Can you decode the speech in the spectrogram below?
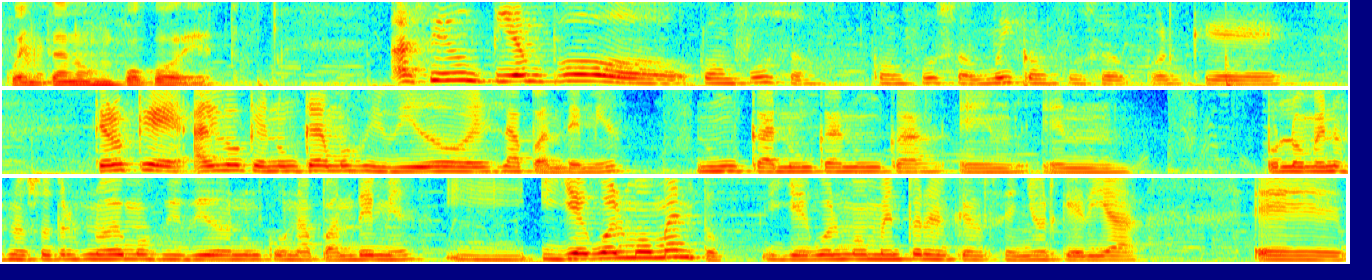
Cuéntanos un poco de esto. Ha sido un tiempo confuso, confuso, muy confuso, porque creo que algo que nunca hemos vivido es la pandemia. Nunca, nunca, nunca en, por lo menos nosotros no hemos vivido nunca una pandemia y, llegó el momento, y llegó el momento en el que el Señor quería eh,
